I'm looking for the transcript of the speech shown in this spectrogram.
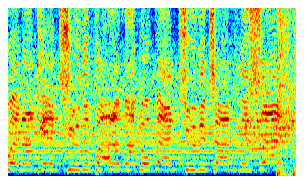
When I get to the bottom, I go back to the top of the slide.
